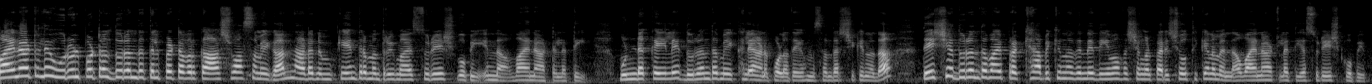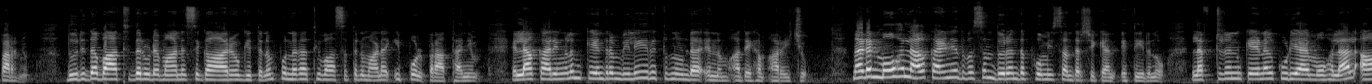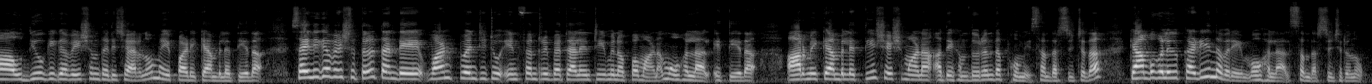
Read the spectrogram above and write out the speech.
വയനാട്ടിലെ ഉരുൾപൊട്ടൽ ദുരന്തത്തിൽപ്പെട്ടവർക്ക് ആശ്വാസമേകാൻ നടനും കേന്ദ്രമന്ത്രിയുമായ സുരേഷ് ഗോപി ഇന്ന് വയനാട്ടിലെത്തി. മുണ്ടക്കയിലെ ദുരന്ത മേഖലയാണ് ഇപ്പോൾ അദ്ദേഹം സന്ദർശിക്കുന്നത്. ദേശീയ ദുരന്തമായി പ്രഖ്യാപിക്കുന്നതിന്റെ നിയമവശങ്ങൾ പരിശോധിക്കണമെന്ന് വയനാട്ടിലെത്തിയ സുരേഷ് ഗോപി പറഞ്ഞു. ദുരിതബാധിതരുടെ മാനസിക ആരോഗ്യത്തിനും പുനരധിവാസത്തിനുമാണ് ഇപ്പോൾ പ്രാധാന്യം. എല്ലാ കാര്യങ്ങളും കേന്ദ്രം വിലയിരുത്തുന്നുണ്ട് എന്നും അദ്ദേഹം അറിയിച്ചു. നടൻ മോഹൻലാൽ കഴിഞ്ഞ ദിവസം ദുരന്തഭൂമി സന്ദർശിക്കാൻ എത്തിയിരുന്നു. ലഫ്റ്റനന്റ് കേണൽ കൂടിയായ മോഹൻലാൽ ആ ഔദ്യോഗിക വേഷം ധരിച്ചായിരുന്നു മേപ്പാടി ക്യാമ്പിലെത്തിയത്. സൈനിക വേഷത്തിൽ തന്റെ one twenty two infantry battalion ടീമിനൊപ്പമാണ് Mohanlal എത്തിയത്. ആർമി ക്യാമ്പിൽ എത്തിയ ശേഷമാണ് അദ്ദേഹം ദുരന്തഭൂമി സന്ദർശിച്ചത്. ക്യാമ്പുകളിൽ കഴിയുന്നവരെയും മോഹൻലാൽ സന്ദർശിച്ചിരുന്നു.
